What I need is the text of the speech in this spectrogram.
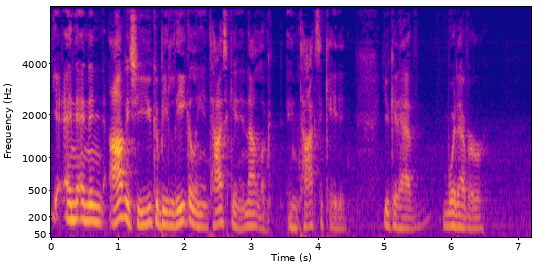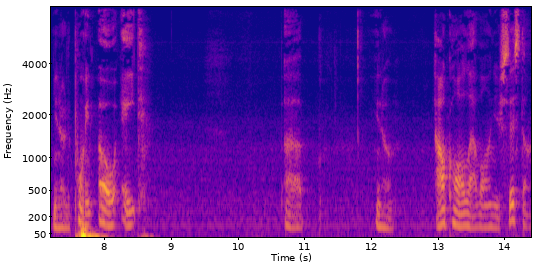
yeah, and and then obviously you could be legally intoxicated and not look intoxicated. You could have whatever, you know, the point oh eight, uh, you know, alcohol level in your system,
